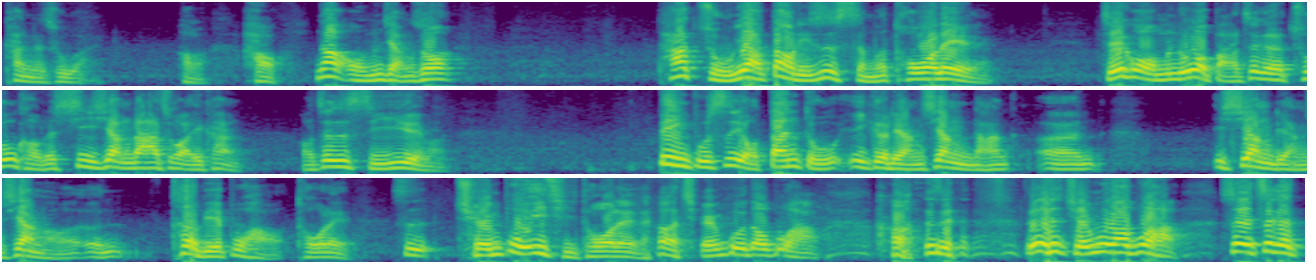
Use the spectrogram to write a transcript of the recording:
看得出来。好，好，那我们讲说，它主要到底是什么拖累的？结果我们如果把这个出口的细项拉出来一看，哦，这是十一月嘛，并不是有单独一个两项拿，呃，一项两项哈，嗯，特别不好拖累，是全部一起拖累，全部都不好，哈，这这全部都不好，所以这个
